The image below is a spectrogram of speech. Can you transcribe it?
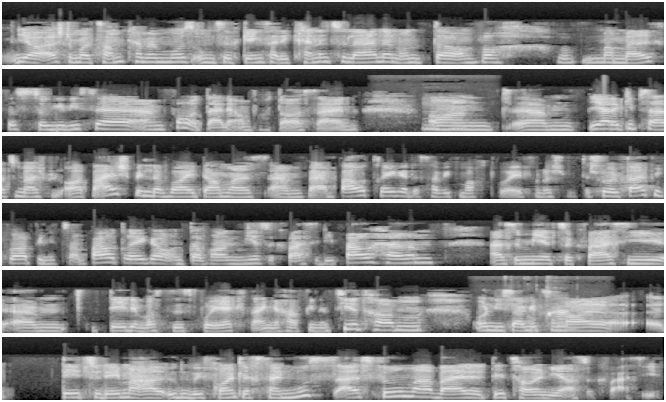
ja erst einmal zusammenkommen muss, um sich gegenseitig kennenzulernen und da einfach man merkt, dass so gewisse ähm, Vorurteile einfach da sein. Mhm. Und ähm, ja, da gibt es auch zum Beispiel ein Beispiel, da war ich damals ähm, bei einem Bauträger, das habe ich gemacht, wo ich von der, der Schule fertig war, bin ich zu einem Bauträger und da waren mir so quasi die Bauherren, also mir so quasi ähm, die, die was das Projekt eigentlich auch finanziert haben und ich sage okay. jetzt mal, äh, die zu dem auch irgendwie freundlich sein muss als Firma, weil die zahlen ja so quasi.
